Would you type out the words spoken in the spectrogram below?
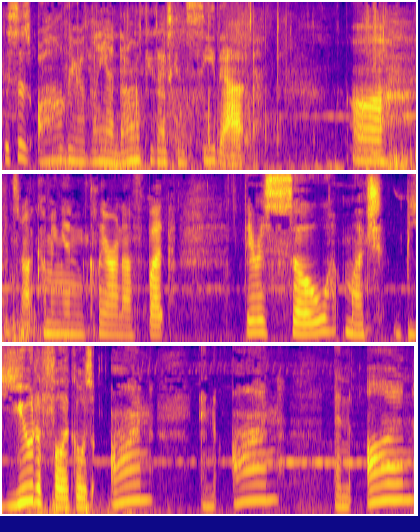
This is all their land. I don't know if you guys can see that. Oh, it's not coming in clear enough, but there is so much beautiful. It goes on and on and on.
